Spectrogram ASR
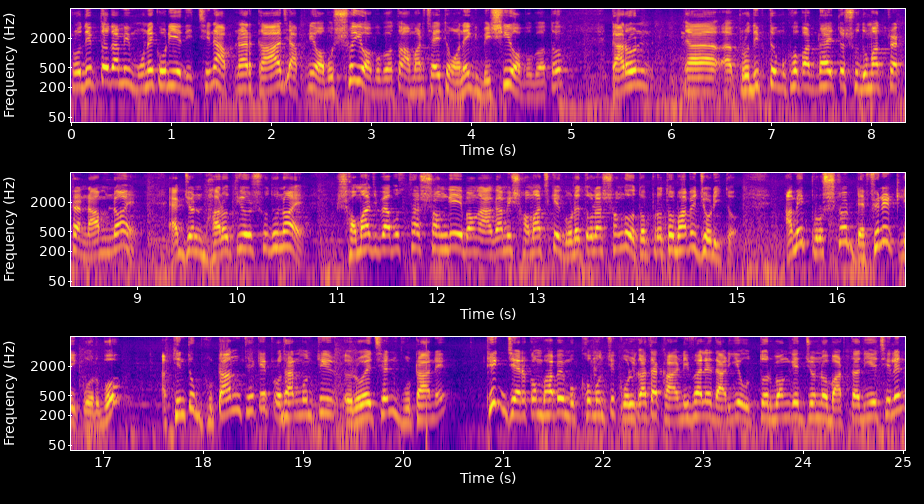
প্রদীপ্তদা আমি মনে করিয়ে দিচ্ছি না আপনার কাজ আপনি অবশ্যই অবগত আমার চাইতে অনেক বেশি অবগত কারণ প্রদীপ্ত মুখোপাধ্যায় তো শুধুমাত্র একটা নাম নয়, একজন ভারতীয় শুধু নয়, সমাজ ব্যবস্থার সঙ্গে এবং আগামী সমাজকে গড়ে তোলার সঙ্গে ওতপ্রোতভাবে জড়িত। আমি প্রশ্ন ডেফিনেটলি করব, কিন্তু ভুটান থেকে প্রধানমন্ত্রী রয়েছেন ভুটানে। ঠিক যেরকমভাবে মুখ্যমন্ত্রী কলকাতা কার্নিভালে দাঁড়িয়ে উত্তরবঙ্গের জন্য বার্তা দিয়েছিলেন,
